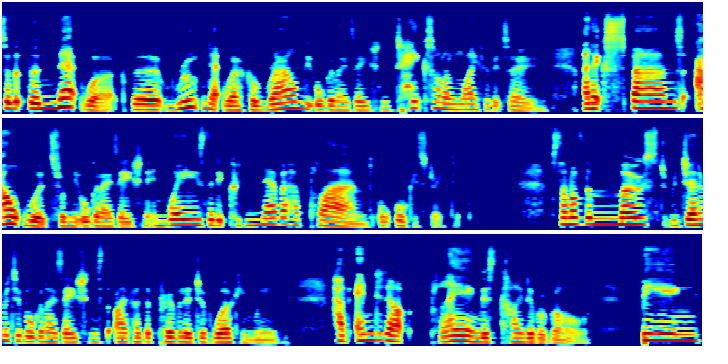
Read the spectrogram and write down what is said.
so that the network, the root network around the organization takes on a life of its own and expands outwards from the organization in ways that it could never have planned or orchestrated. Some of the most regenerative organizations that I've had the privilege of working with have ended up playing this kind of a role, being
